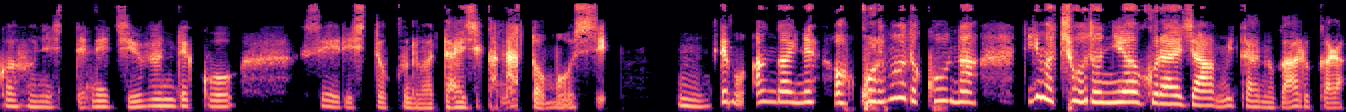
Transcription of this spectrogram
こういう風にしてね、自分でこう、整理しておくのは大事かなと思うし。うん。でも案外ね、あ、これまだこんな、今ちょうど似合うくらいじゃん、みたいのがあるから、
